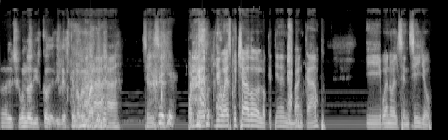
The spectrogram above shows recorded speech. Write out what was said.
El segundo disco de Diles que no me maten. Ajá. Sí, sí. Porque, digo, he escuchado lo que tienen en Bandcamp y, bueno, el sencillo,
